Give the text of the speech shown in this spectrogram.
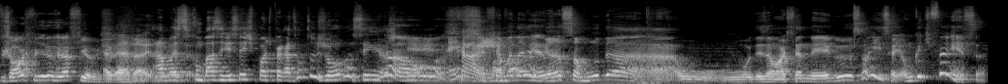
jogos poderiam virar filmes. É verdade. Ah, mas com base nisso a gente pode pegar tanto jogo, assim, acho Não, que... Cara, Chama da. Vingança só muda a- o, o Denzel Washington é negro, só isso, é a única diferença.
